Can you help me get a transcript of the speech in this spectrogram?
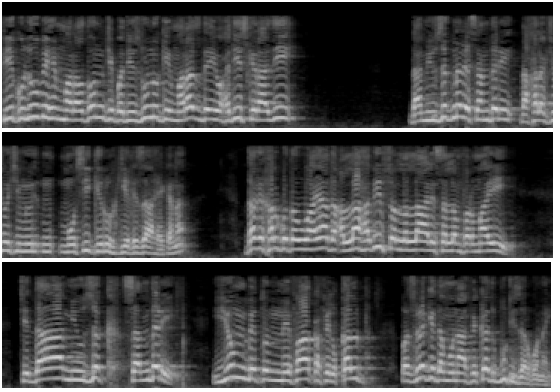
فی قلوبهم مرضون چې په دې زړونو کې مرض دی یو حدیث کې راځي دا میوزیک نه سندري د خلک چې چې موسیقي روح کی غذا ہے کنه دغه خلکو ته وایا د الله حبیب صلی الله علیه وسلم فرمایي چې دا میوزیک سندري ينبت النفاق فی القلب پزړه کې د منافقت بوټي زرغونای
